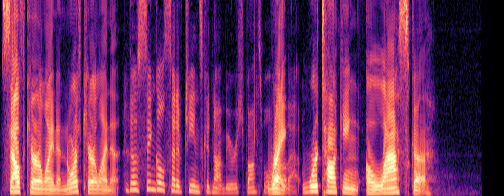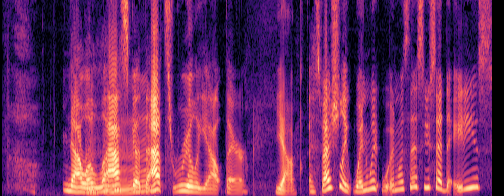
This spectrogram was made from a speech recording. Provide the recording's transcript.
South Carolina, North Carolina. those single set of teens could not be responsible Right. for all that. We're talking Alaska. Now, Alaska, Mhm. that's really out there. Yeah. Especially when when was this? You said the 80s?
